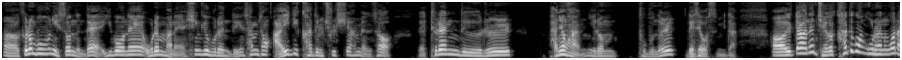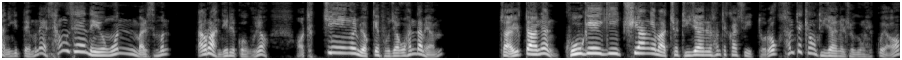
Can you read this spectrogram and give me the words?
어, 그런 부분이 있었는데 이번에 오랜만에 신규 브랜드인 삼성 아이디 카드를 출시하면서 네, 트렌드를 반영한 이런 부분을 내세웠습니다. 어, 일단은 제가 카드 광고를 하는 건 아니기 때문에 상세 내용은 말씀은 따로 안 드릴 거고요. 어, 특징을 몇 개 보자고 한다면 자 일단은 고객이 취향에 맞춰 디자인을 선택할 수 있도록 선택형 디자인을 적용했고요.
